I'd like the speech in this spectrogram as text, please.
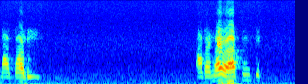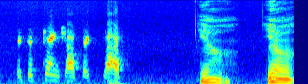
my body, I don't know, I think it, it did change our sex life. Yeah, yeah.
